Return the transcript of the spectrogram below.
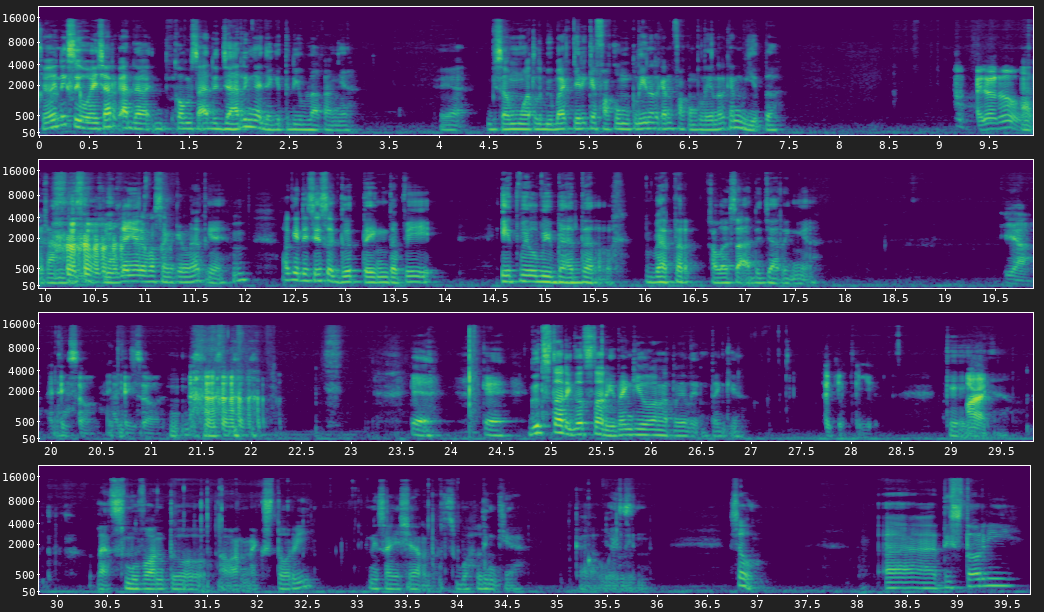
Cuma ini si Wayshark ada kalau misalnya ada jaring aja gitu di belakangnya. Kayak bisa muat lebih baik jadi kayak vacuum cleaner kan vacuum cleaner kan begitu I don't know. ada kan makanya dia pas ngeliat kayak hmm, oke this is a good thing tapi it will be better better kalau saya ada jaringnya Yeah, I think so. I I, think think so. Oke, oke, good story, good story. Thank you banget, Wilin. Thank you. thank you. Thank you. Oke, Alright. let's move on to our next story. Ini saya share sebuah link ya ke Wilin. So, uh, this story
